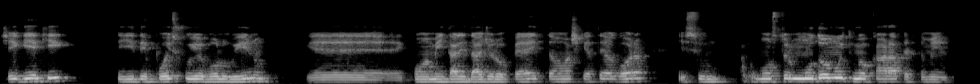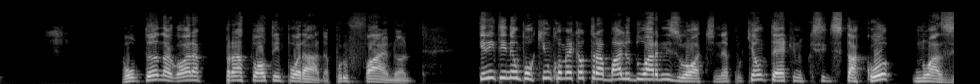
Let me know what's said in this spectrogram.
cheguei aqui e depois fui evoluindo é, com a mentalidade europeia. Então, acho que até agora isso mostrou, mudou muito meu caráter também. Voltando agora para a atual temporada, para o Feyenoord. Queria entender um pouquinho como é que é o trabalho do Arne Slot, né? Porque é um técnico que se destacou no AZ,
